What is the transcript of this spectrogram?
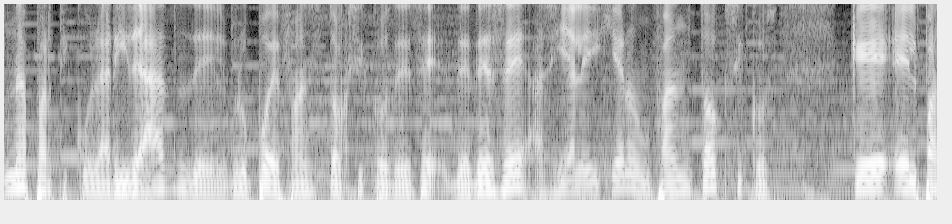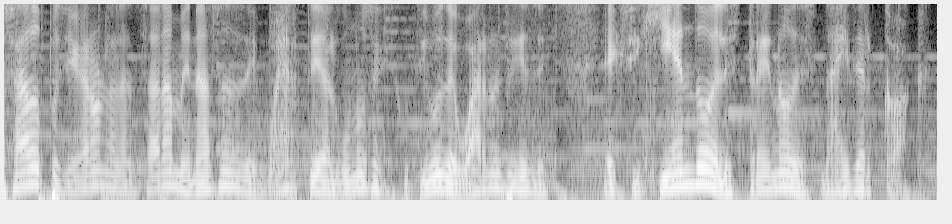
una particularidad del grupo de fans tóxicos de, DC, así ya le dijeron, fan tóxicos que el pasado pues llegaron a lanzar amenazas de muerte a algunos ejecutivos de Warner, fíjense, exigiendo el estreno de Snyder Cut.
